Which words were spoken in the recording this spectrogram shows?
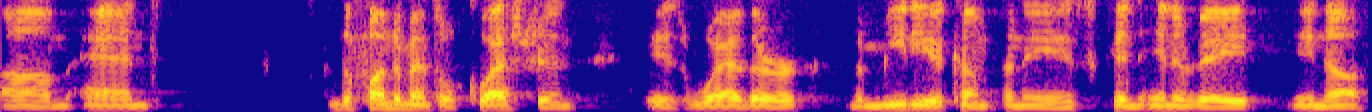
Um, and the fundamental question is whether the media companies can innovate enough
